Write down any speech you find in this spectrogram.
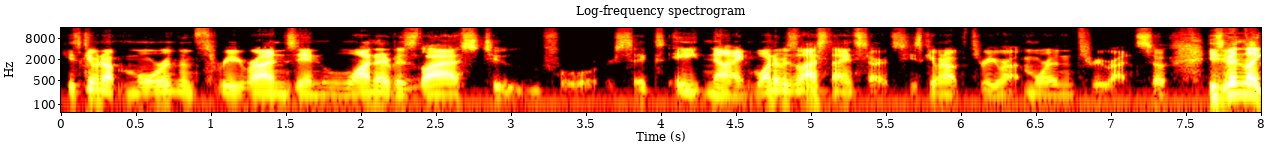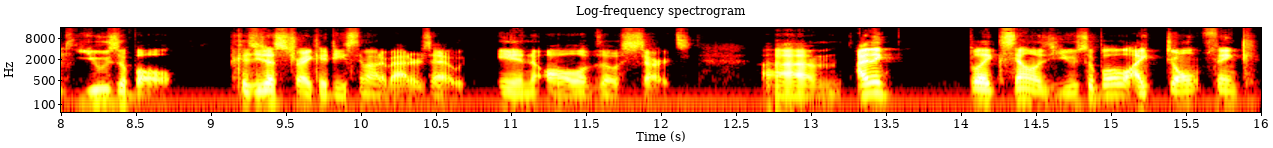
he's given up more than three runs in one of his last two, four, six, eight, nine. One of his last nine starts. He's given up three run more than three runs. So he's been like usable because he does strike a decent amount of batters out in all of those starts. Um, I think Blake Snell is usable. I don't think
